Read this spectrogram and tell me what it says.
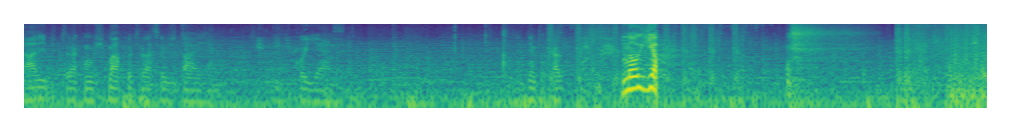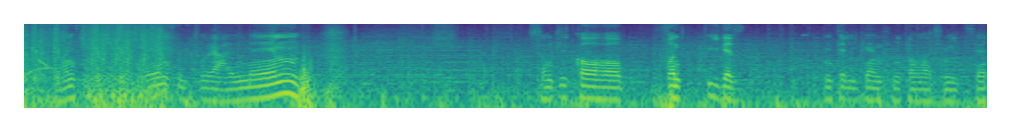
Daliby tu jakąś mapę, która coś daje. Tylko jest. Nawet Nie pokaż... No ja... Bądź tym kulturalnym. Są tylko wątpliwie inteligentni pomocnicy.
